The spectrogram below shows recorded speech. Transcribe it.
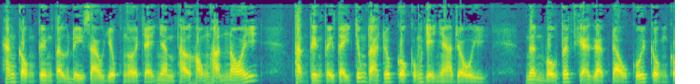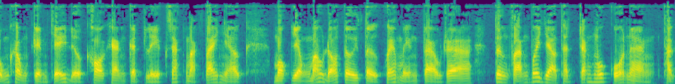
Hắn cùng tiên tử đi sau dục ngựa chạy nhanh thở hổn hển nói, thần tiên tỷ tỷ chúng ta rốt cuộc cũng về nhà rồi. Nên vũ tích khẽ gật đầu cuối cùng cũng không kiềm chế được kho khan kịch liệt sắc mặt tái nhợt, một dòng máu đỏ tươi từ khóe miệng trào ra, tương phản với da thịt trắng muốt của nàng, thật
